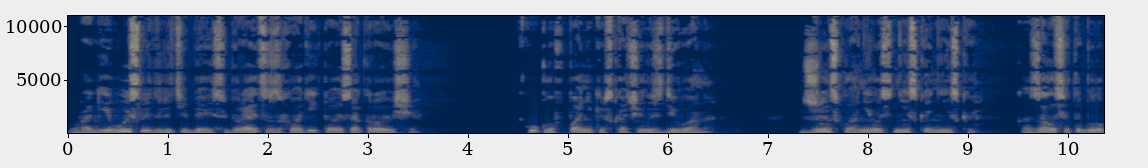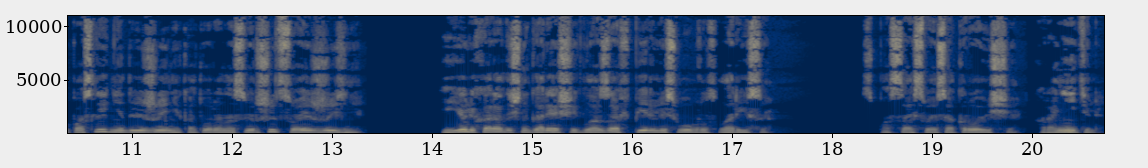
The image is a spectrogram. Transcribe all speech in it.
Враги выследили тебя и собираются захватить твое сокровище. Кукла в панике вскочила с дивана. Джин склонилась низко-низко. Казалось, это было последнее движение, которое она совершит в своей жизни. Ее лихорадочно горящие глаза вперились в образ Ларисы. «Спасай свое сокровище, хранитель!»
